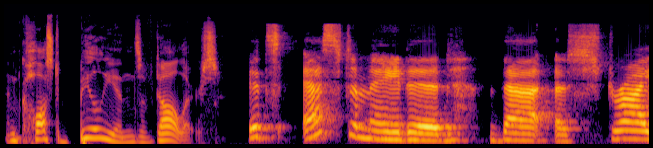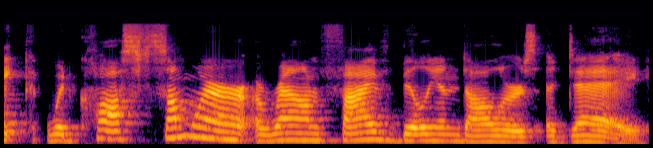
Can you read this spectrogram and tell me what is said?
and cost billions of dollars. It's estimated that a strike would cost somewhere around $5 billion a day.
